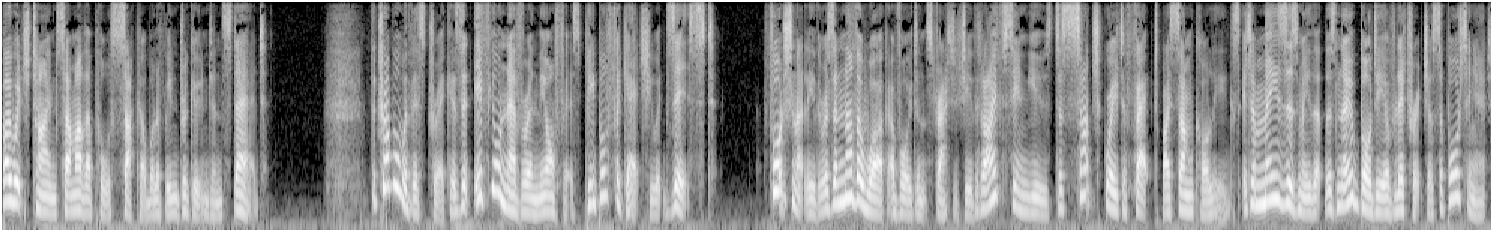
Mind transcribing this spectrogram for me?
by which time some other poor sucker will have been dragooned instead. The trouble with this trick is that if you're never in the office, people forget you exist. Fortunately, there is another work avoidance strategy that I've seen used to such great effect by some colleagues, it amazes me that there's no body of literature supporting it,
